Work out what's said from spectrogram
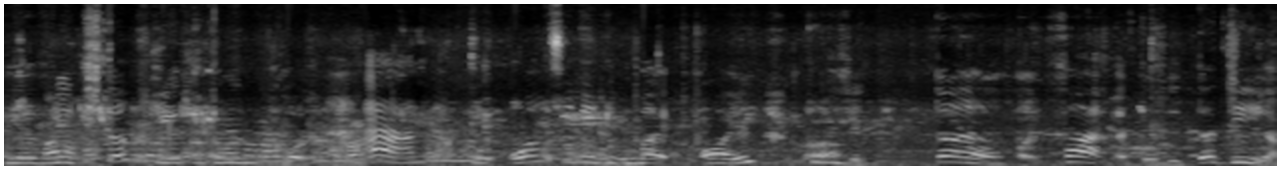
We have reached the Kirtan Hall and we also need to buy oil to lit little, five and two little deer.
